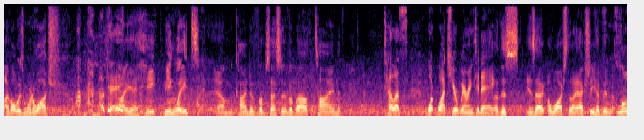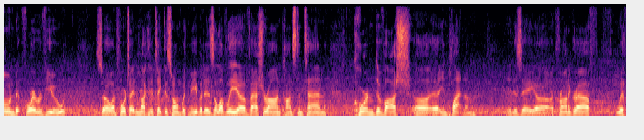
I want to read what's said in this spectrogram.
I've always worn a watch. Okay. I hate being late. I'm kind of obsessive about time. Tell us what watch you're wearing today. Uh, this is a, a watch that I actually have been loaned for a review. So unfortunately, I'm not going to take this home with me, but it is a lovely uh, Vacheron Constantin Corne de Vache uh, in platinum. It is a, uh, a chronograph with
